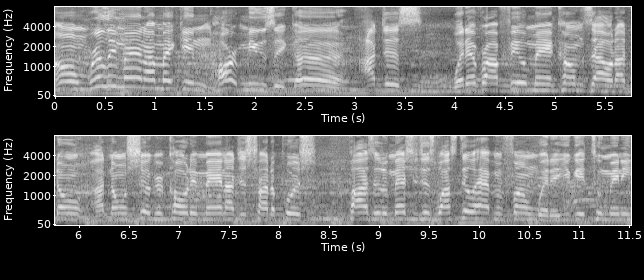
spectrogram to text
Um, really, man, I'm making heart music. Uh, I just whatever I feel, man, comes out. I don't, I don't sugarcoat it, man. I just try to push positive messages while still having fun with it. You get too many,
